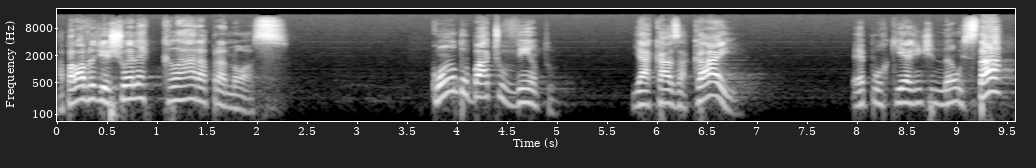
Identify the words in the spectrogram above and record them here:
A palavra de Yeshua ela é clara para nós. Quando bate o vento e a casa cai, é porque a gente não está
